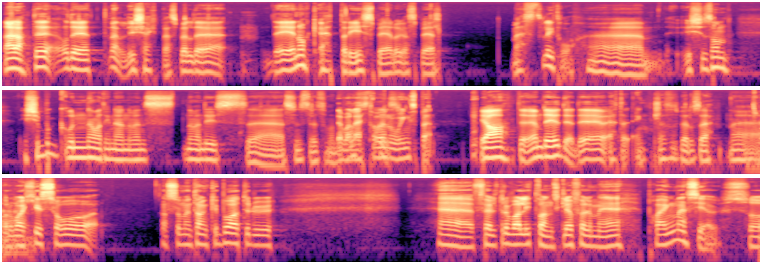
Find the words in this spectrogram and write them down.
Nei da, og det er et veldig kjekt brettspill. Det, det er nok et av de spillene jeg har spilt mest, vil jeg tro. Uh, ikke sånn Ikke på grunn av at jeg nødvendigvis, nødvendigvis uh, syns det er så fantastisk. Det var lettere enn Wingspan. Ja, det, det er jo det. Det er jo et av de enkleste spillene å se. Uh, Og det var ikke så Altså, med tanke på at du eh, følte det var litt vanskelig å følge med poengmessig òg, så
